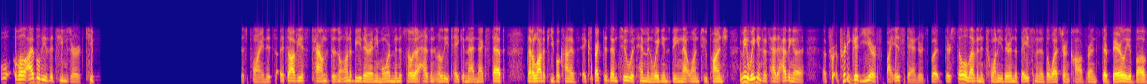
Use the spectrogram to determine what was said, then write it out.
Well, well I believe that teams are keep this point. It's it's obvious Towns doesn't want to be there anymore. Minnesota hasn't really taken that next step that a lot of people kind of expected them to, with him and Wiggins being that one-two punch. I mean, Wiggins has had having a a, pr- a pretty good year by his standards, but they're still 11 and 20. They're in the basement of the Western Conference. They're barely above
